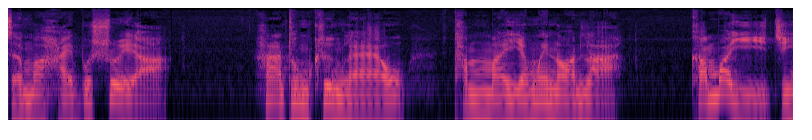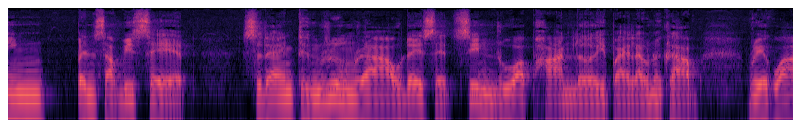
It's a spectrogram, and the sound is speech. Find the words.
怎么还不睡啊ห้าทุ่มครึ่งแล้วทำไมยังไม่นอนล่ะคำว่าหยีจริงเป็นศัพท์วิเศษ แสดงถึงเรื่องราวได้เสร็จสิ้นหรือว่าผ่านเลยไปแล้วนะครับ เรียกว่า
